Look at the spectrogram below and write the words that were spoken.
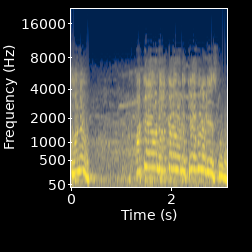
హలో అక్కడే ఉండు అక్కడే ఉండు కేబుల్ అడిగేసుకోండి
